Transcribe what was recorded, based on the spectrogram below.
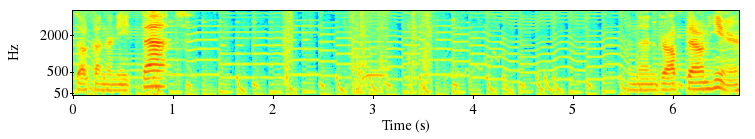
Duck underneath that. And then drop down here.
